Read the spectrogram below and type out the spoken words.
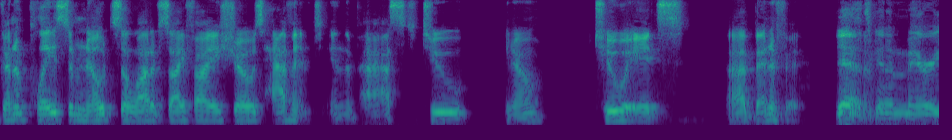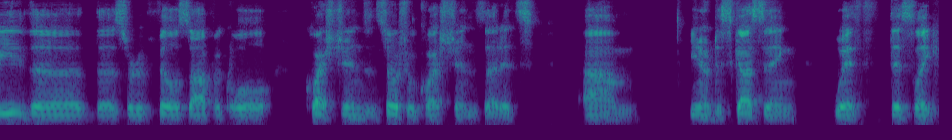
gonna play some notes a lot of sci-fi shows haven't in the past to you know to its uh, benefit. Yeah, it's going to marry the the sort of philosophical questions and social questions that it's um, you know discussing with this like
